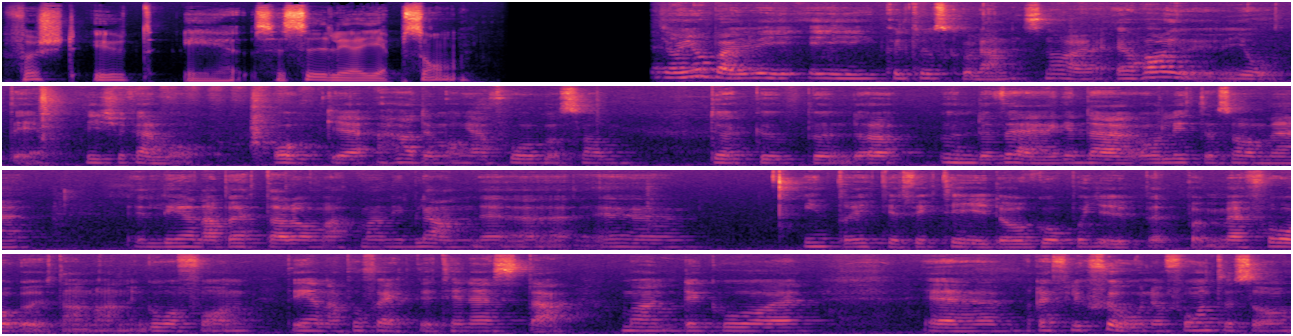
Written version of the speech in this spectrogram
Först ut är Cecilia Jeppsson. Jag jobbar ju i, i Kulturskolan snarare. Jag har ju gjort det i 25 år och eh, hade många frågor som dök upp under, under vägen där och lite som eh, Lena berättade om att man ibland eh, eh, inte riktigt fick tid att gå på djupet med frågor utan man går från det ena projektet till nästa. Man, det går, eh, eh reflektionen får inte så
